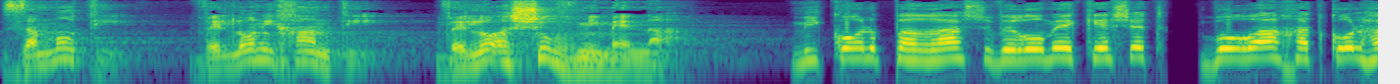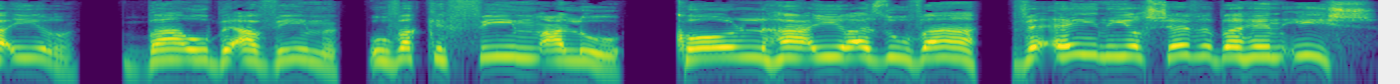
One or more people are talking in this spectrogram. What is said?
זמותי, ולא ניחמתי, ולא אשוב ממנה. מכל פרש ורומה קשת בורחת כל העיר. באו באבים ובקפים עלו, כל העיר עזובה, ואין יושב בהן איש.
